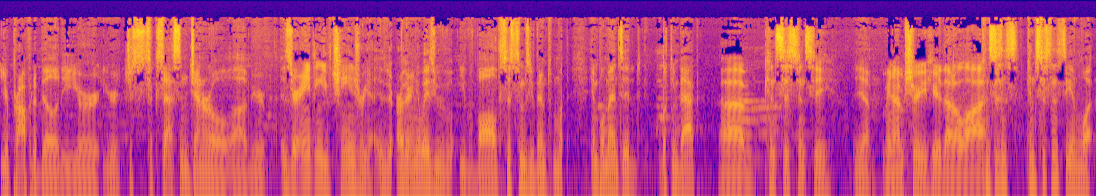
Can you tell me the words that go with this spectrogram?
your profitability, your your just success in general? Um, your is there anything you've changed, or are there any ways you've, you've evolved, systems you've implement, implemented? Looking back, Um, consistency. Yeah, I mean, I'm sure you hear that a lot Consistency, consistency in what?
